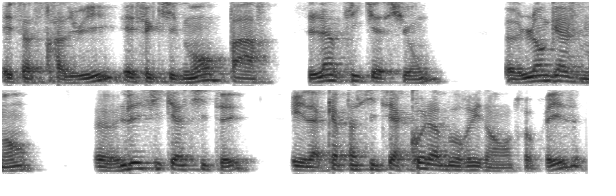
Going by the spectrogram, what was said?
Et ça se traduit effectivement par l'implication, euh, l'engagement, euh, l'efficacité et la capacité à collaborer dans l'entreprise.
